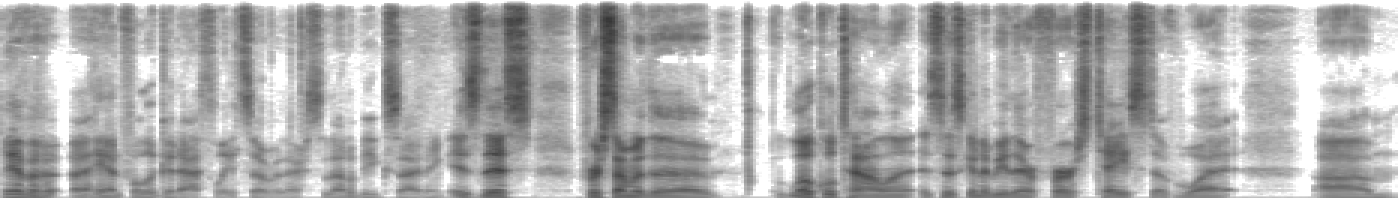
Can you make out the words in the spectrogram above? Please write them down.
they have a, a, handful of good athletes over there, so that'll be exciting. Is this for some of the local talent? Is this going to be their first taste of what um,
